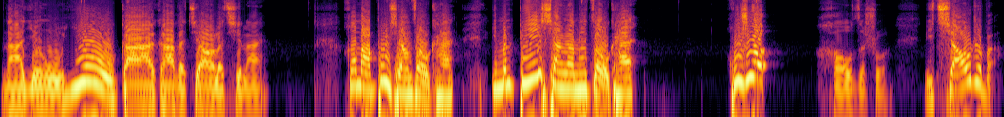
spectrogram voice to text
那鹦鹉又嘎嘎的叫了起来。河马不想走开，你们别想让他走开。胡说！猴子说：“你瞧着吧。”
